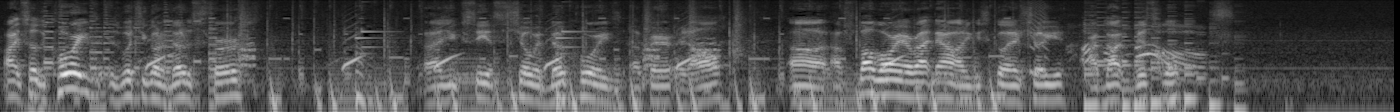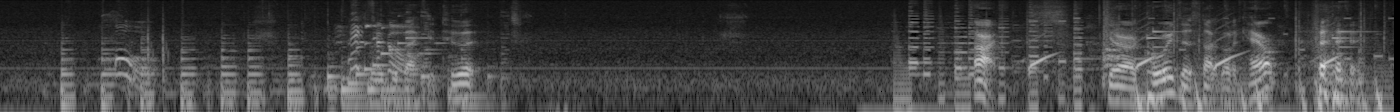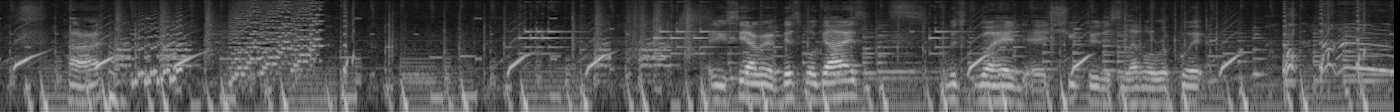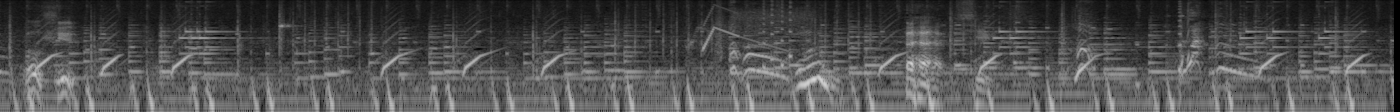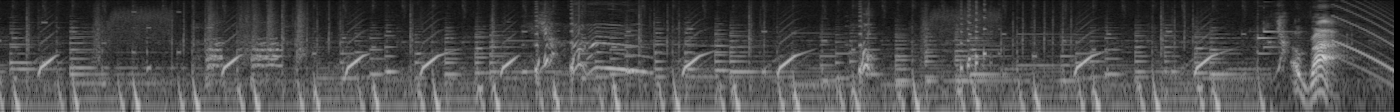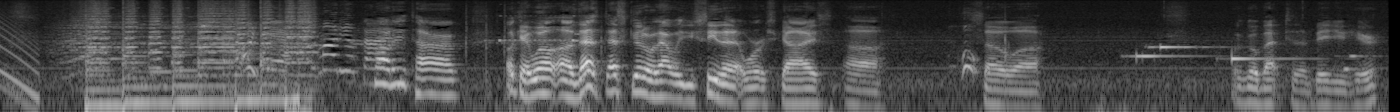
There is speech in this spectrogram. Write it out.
Alright, so the coins is what you're going to notice first. As you can see, it's showing no coins up there at all. Uh, I'm small Mario right now. I'll just go ahead and show you. I'm not invincible. go back into it. Alright. Get our coins, it's not going to count. Alright. You see I'm invincible guys. Let's go ahead and shoot through this level real quick. Oh shoot. Ooh. Shit. All right. time. Party time. Okay, well, uh, that's that's good on that one. You see that it works, guys. Uh, so uh, we'll go back to the video here.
